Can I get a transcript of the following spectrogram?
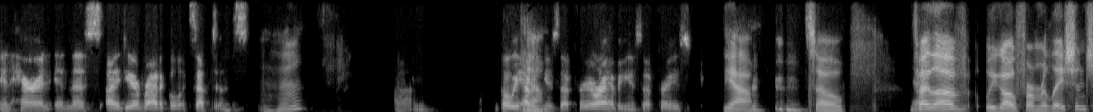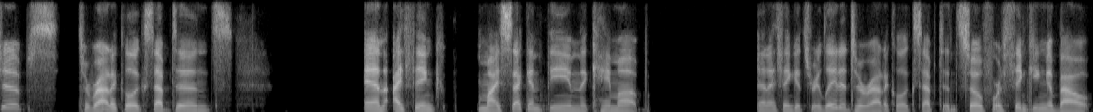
inherent in this idea of radical acceptance mm-hmm. Um, but we haven't yeah. used that phrase, or I haven't used that phrase. Yeah. so, yeah. so I love we go from relationships to radical acceptance, and I think my second theme that came up, and I think it's related to radical acceptance. So if we're thinking about,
